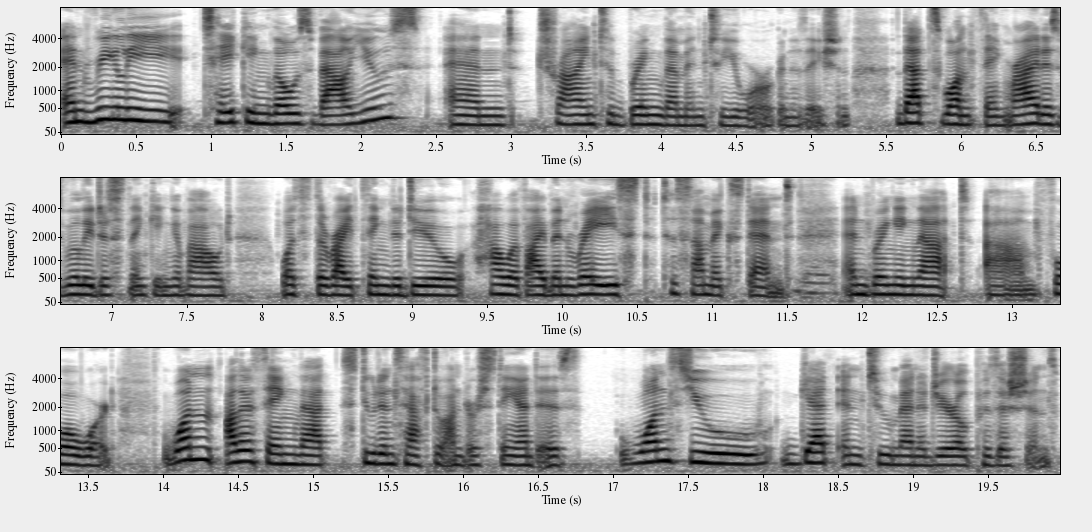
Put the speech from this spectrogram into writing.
and really taking those values and trying to bring them into your organization. That's one thing, right? Is really just thinking about what's the right thing to do, how have I been raised to some extent, and bringing that um, forward. One other thing that students have to understand is once you get into managerial positions,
